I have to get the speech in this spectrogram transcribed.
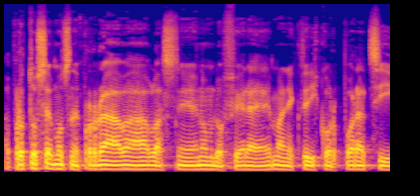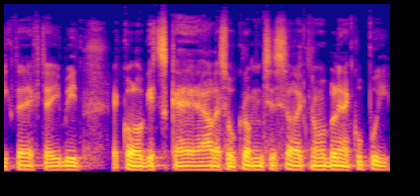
a proto se moc neprodává vlastně jenom do firem a některých korporací, které chtějí být ekologické, ale soukromníci si elektromobily nekupují.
